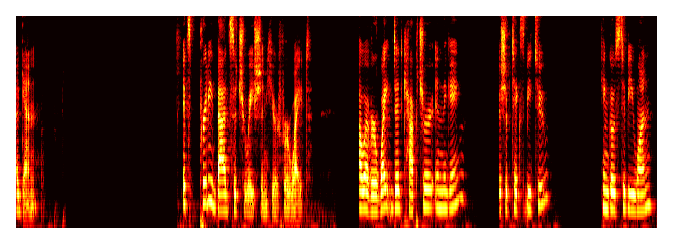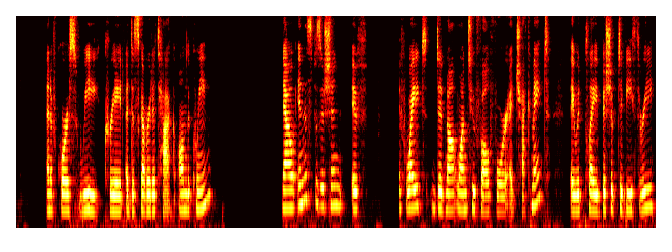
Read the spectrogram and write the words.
again. It's pretty bad situation here for white. However, white did capture in the game. Bishop takes b2, king goes to b1, and of course we create a discovered attack on the queen. Now in this position, if if white did not want to fall for a checkmate, they would play bishop to b3,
